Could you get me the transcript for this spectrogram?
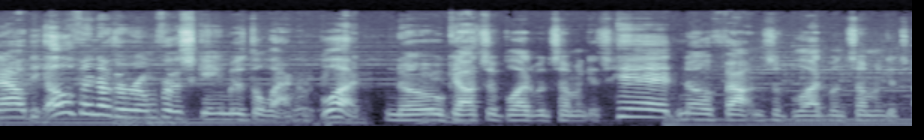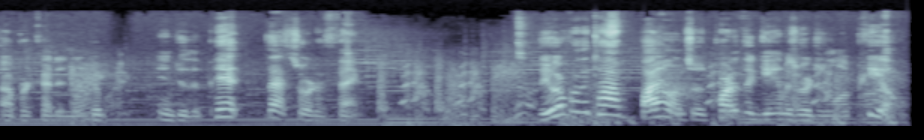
Now, the elephant of the room for this game is the lack of blood. No gouts of blood when someone gets hit, no fountains of blood when someone gets uppercutted into, into the pit, that sort of thing. The over-the-top violence was part of the game's original appeal,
